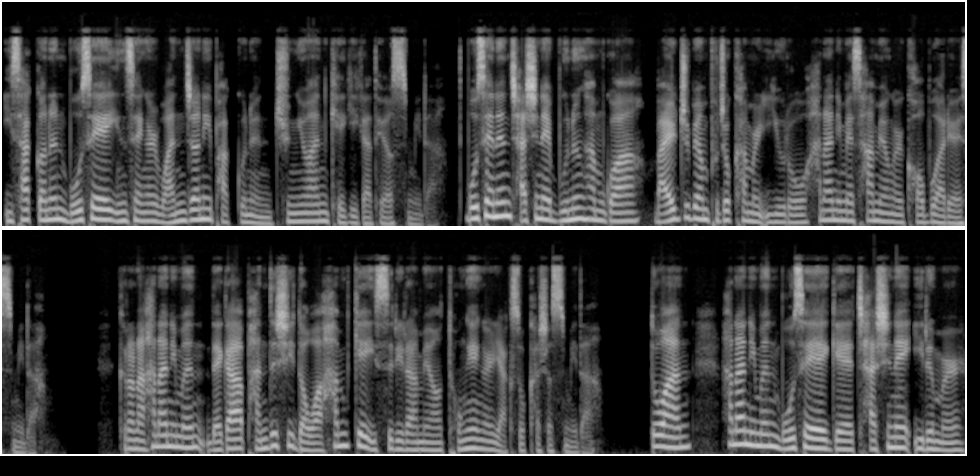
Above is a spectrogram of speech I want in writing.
이 사건은 모세의 인생을 완전히 바꾸는 중요한 계기가 되었습니다. 모세는 자신의 무능함과 말 주변 부족함을 이유로 하나님의 사명을 거부하려 했습니다. 그러나 하나님은 내가 반드시 너와 함께 있으리라며 동행을 약속하셨습니다. 또한 하나님은 모세에게 자신의 이름을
